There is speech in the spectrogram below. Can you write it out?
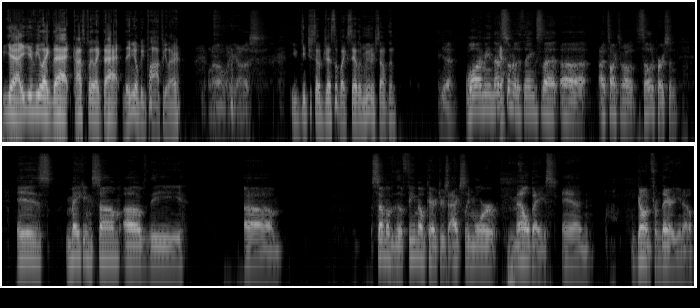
Yeah, you can be like that, cosplay like that, then you'll be popular. oh my gosh You get yourself dressed up like Sailor Moon or something. Yeah. Well, I mean, that's one of the things that uh, I talked about with this other person is making some of the um some of the female characters actually more male based and going from there, you know.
